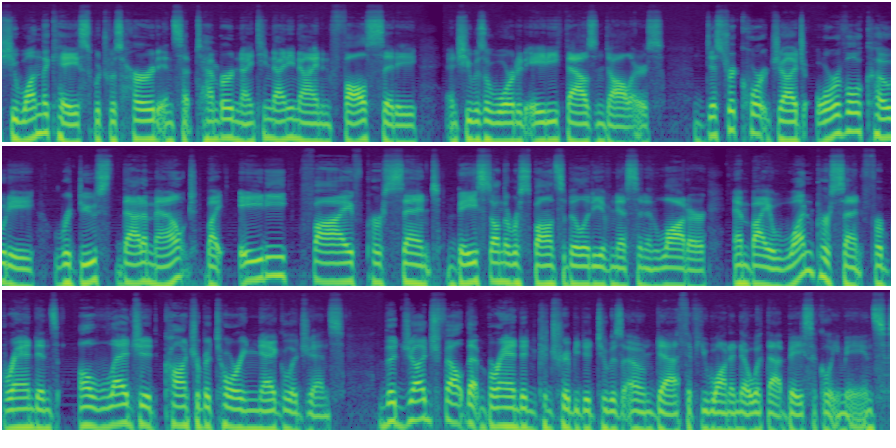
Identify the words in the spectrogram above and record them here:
She won the case, which was heard in September 1999 in Falls City, and she was awarded $80,000. District Court Judge Orville Coady reduced that amount by 85% based on the responsibility of Nissen and Lotter, and by 1% for Brandon's alleged contributory negligence. The judge felt that Brandon contributed to his own death, if you want to know what that basically means.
